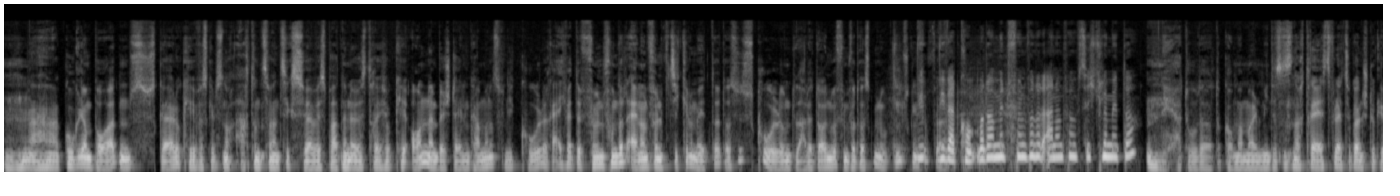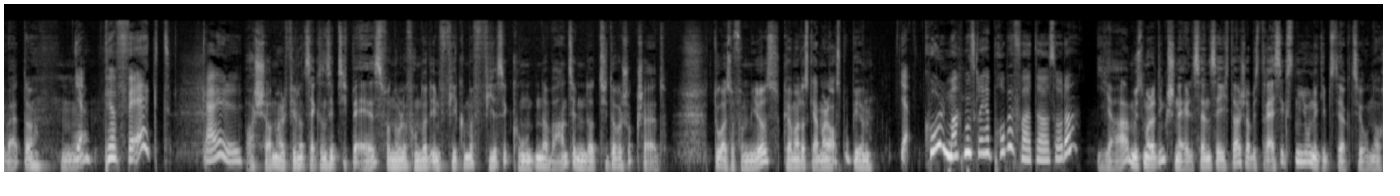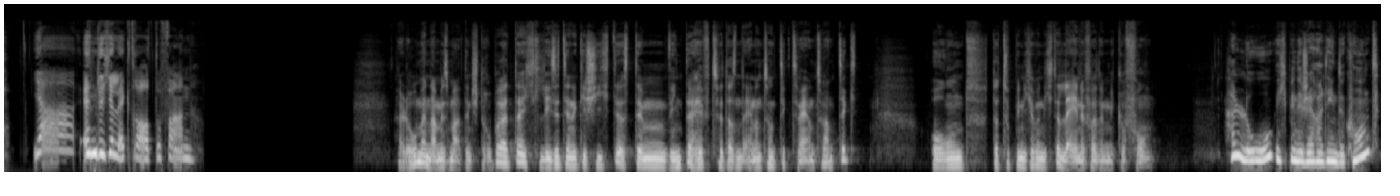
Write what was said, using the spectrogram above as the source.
Mhm, aha, Google an Bord, das ist geil, okay. Was gibt es noch? 28 Servicepartner in Österreich, okay. Online bestellen kann man, das finde ich cool. Reichweite 551 Kilometer, das ist cool. Und Ladedauer nur 35 Minuten, das ging wie, schon fein. Wie weit kommt man da mit 551 Kilometer? Naja, du, da, da kommen wir mal mindestens nach Triest, vielleicht sogar ein Stück weiter. Ja, ja perfekt. Geil. Boah, schau mal, 476 PS von 0 auf 100 in 4,4 Sekunden, der Wahnsinn, da zieht aber schon gescheit. Du, also von mir aus können wir das gerne mal ausprobieren. Ja, cool, machen wir uns gleich eine Probefahrt aus, oder? Ja, müssen wir allerdings schnell sein, sehe ich da. Schau, bis 30. Juni gibt es die Aktion noch. Ja, endlich Elektroauto fahren. Hallo, mein Name ist Martin Strobreiter. Ich lese jetzt eine Geschichte aus dem Winterheft 2021-22 und dazu bin ich aber nicht alleine vor dem Mikrofon. Hallo, ich bin die Geraldine de Conte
